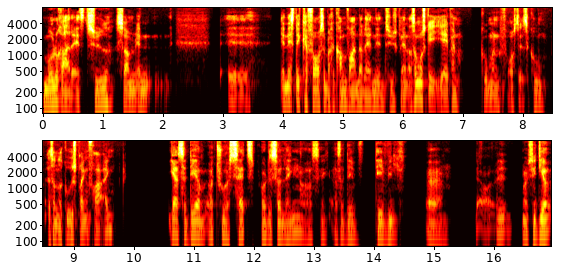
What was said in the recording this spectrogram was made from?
målrettet attitude, som en, øh, jeg næsten ikke kan forestille mig, kan komme fra andre lande end Tyskland. Og så måske Japan kunne man forestille sig, kunne, altså noget kunne udspringe fra, ikke? Ja, så det at, at turde sats på det så længe også, ikke? Altså det, det er vildt. Øh, øh man sige, de har,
